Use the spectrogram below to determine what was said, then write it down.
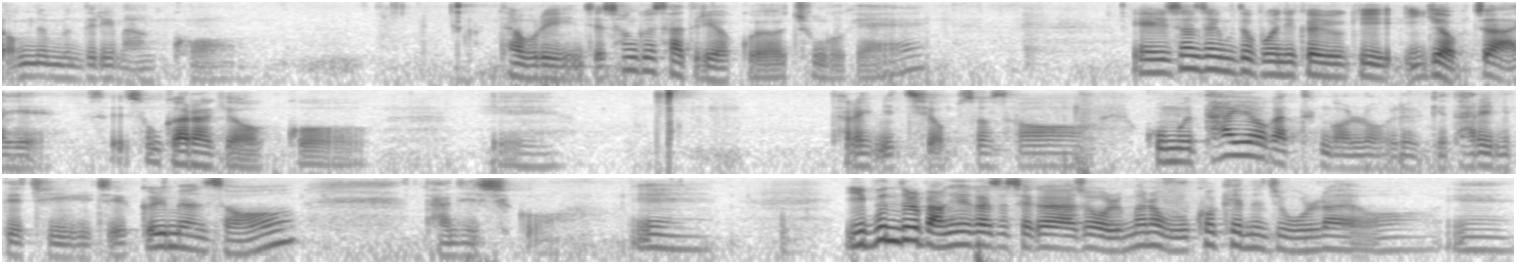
없는 분들이 많고 다 우리 이제 선교사들이었고요 중국에 예, 이 선생님도 보니까 여기 이게 없죠 아예 손가락이 없고 예. 다리 밑이 없어서 고무 타이어 같은 걸로 이렇게 다리 밑에 질질 끌면서 다니시고 예. 이분들 방에 가서 제가 아주 얼마나 울컥했는지 몰라요. 예.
